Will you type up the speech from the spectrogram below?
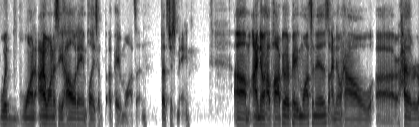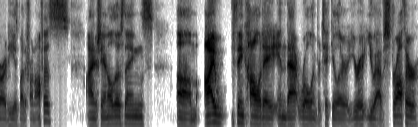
would want I want to see Holiday in place of, of Peyton Watson. That's just me. Um, I know how popular Peyton Watson is. I know how uh, highly regarded he is by the front office. I understand all those things. Um, I think Holiday in that role in particular, you're you have Strawther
